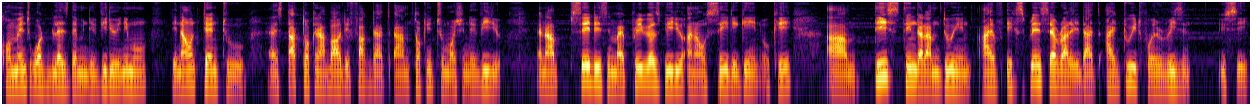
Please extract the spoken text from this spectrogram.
comment what bless them in the video anymore. They now tend to uh, start talking about the fact that i'm talking too much in the video. And i've said this in my previous video and i'll say it again okay? Um, this thing that i'm doing i've explained severally that i do it for a reason you see?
